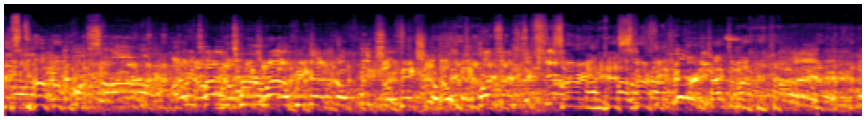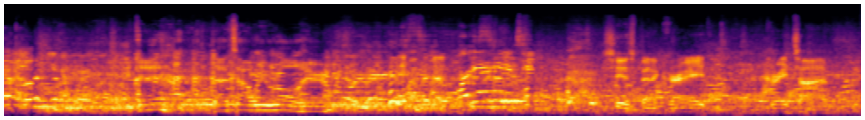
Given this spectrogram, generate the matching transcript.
Let's go. Every time we turn around, we got no pictures. No picture, no picture. Where's our security? Sorry, man. Sorry. Talk to my. Okay. That's how we roll here. We're gonna need. She has been a great, great time.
